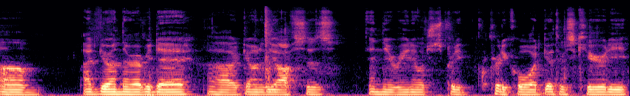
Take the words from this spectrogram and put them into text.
Um, I'd go in there every day, uh, go into the offices in the arena, which is pretty pretty cool. I'd go through security,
